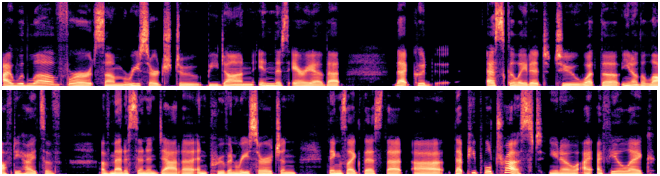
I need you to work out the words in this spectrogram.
i would love for some research to be done in this area that that could escalate it to what the you know the lofty heights of of medicine and data and proven research and things like this that uh, that people trust. You know, I, I feel like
